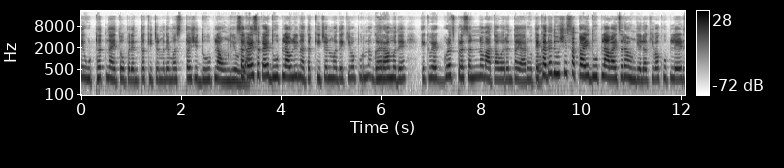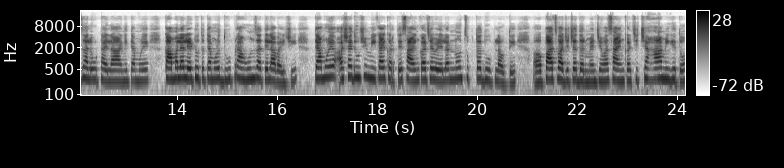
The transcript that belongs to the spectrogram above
ते उठत नाही तोपर्यंत किचनमध्ये मस्त अशी धूप लावून घेऊ सकाळी सकाळी धूप लावली ना तर किचनमध्ये किंवा पूर्ण घरामध्ये एक वेगळंच प्रसन्न वातावरण तयार होतं. एखाद्या दिवशी सकाळी धूप लावायचं राहून गेलं किंवा खूप लेट झालं उठायला आणि त्यामुळे कामाला लेट होतं त्यामुळे धूप राहून जाते लावायची. त्यामुळे अशा दिवशी मी काय करते सायंकाळच्या वेळेला न चुकता धूप लावते. पाच वाजेच्या दरम्यान जेव्हा सायंकाळची चहा आम्ही घेतो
